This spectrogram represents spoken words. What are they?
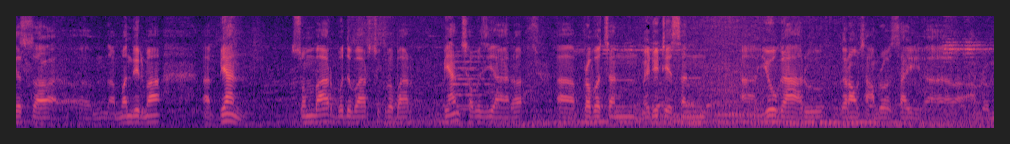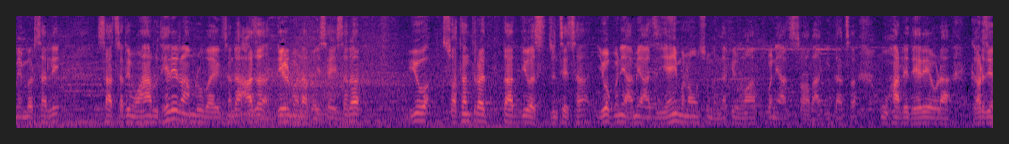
यस मन्दिरमा बिहान सोमबार बुधबार शुक्रबार बिहान छ बजी आएर प्रवचन मेडिटेसन योगाहरू गराउँछ हाम्रो साई हाम्रो मेम्बर्सहरूले साथसाथै उहाँहरू धेरै राम्रो भएको छन् र आज डेढ महिना भइसकेको छ र यो स्वतन्त्रता दिवस जुन चाहिँ छ यो पनि हामी आज यहीँ मनाउँछौँ भन्दाखेरि उहाँहरूको पनि आज सहभागिता छ। उहाँहरूले धेरै एउटा कार्य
